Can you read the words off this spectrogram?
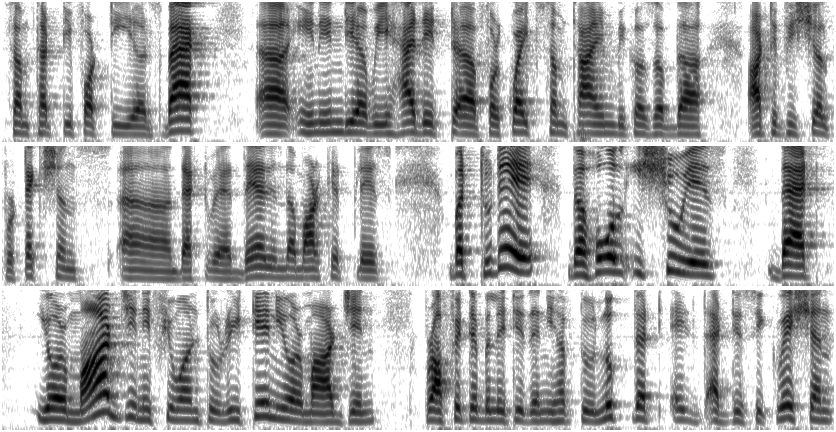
some 30 40 years back. Uh, in India we had it uh, for quite some time because of the artificial protections uh, that were there in the marketplace. But today the whole issue is that your margin if you want to retain your margin profitability then you have to look that at this equation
